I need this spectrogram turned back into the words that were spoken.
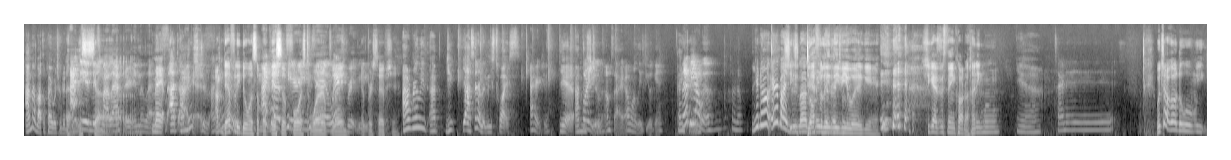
I'm not about to play with you today. I did miss So- my uh, laughter in the last. Man, I, I podcast. missed you. I I'm did. definitely doing some I kept Anissa forced you saying, "Where's wordplay and perception. I really, I, you, yeah, I said it at least twice. I heard you. Yeah, I missed you. you. I'm sorry. I won't leave you again. Thank Maybe you. I will. I don't know. You know, everybody She's love gonna definitely leave leave you again. she got this thing called a honeymoon. Yeah. Turn it. What y'all gonna do when we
